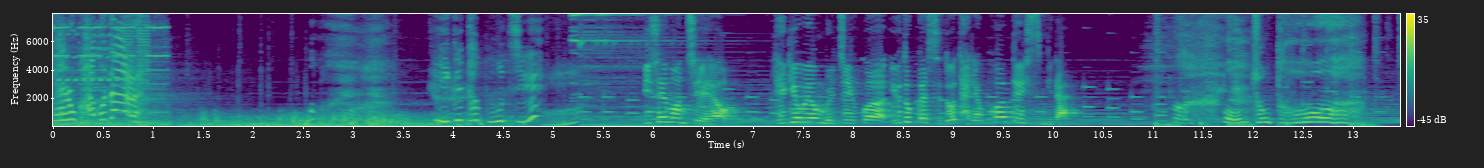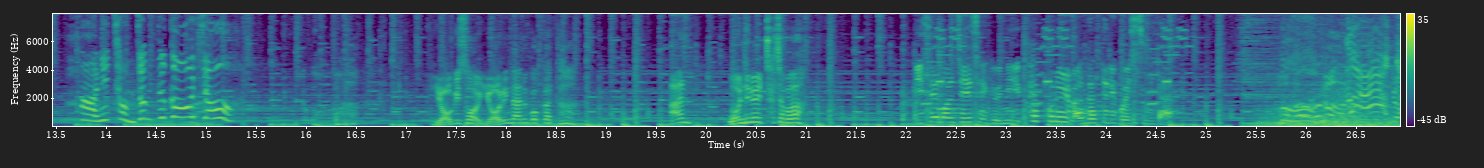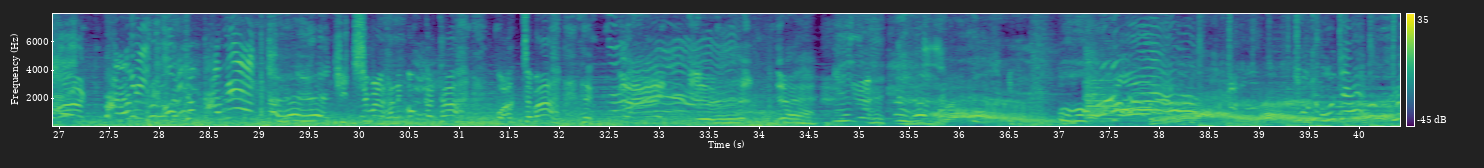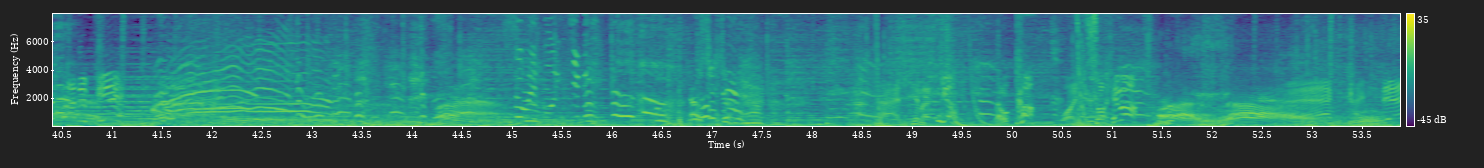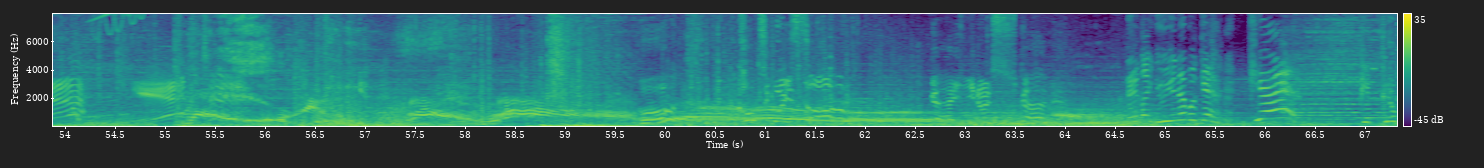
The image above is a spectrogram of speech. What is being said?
배로 가보자! 이게 다 뭐지? 미세먼지예요. 대기오염 물질과 유독가스도 다량 포함되어 있습니다. 엄청 더워. 아니 점점 뜨거워져. 여기서 열이 나는 것 같아 안 원인을 찾아봐 미세먼지의 세균이 횃불을 망가뜨리고 있습니다. 바람이 엄청 강해. 기침을 하는 것 같아 꽉 잡아 저게 뭐지? 나를 피해 숨을 못 쉬겠어. 루시씨. 나한테 맡겨 로커 원소 해봐 아, 간다 예.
